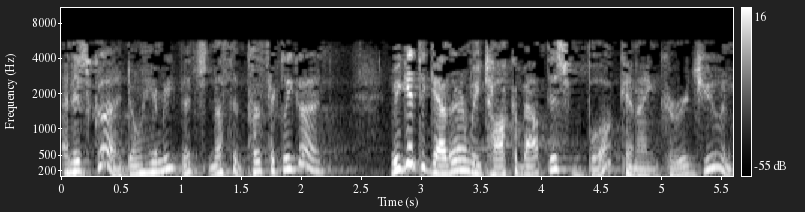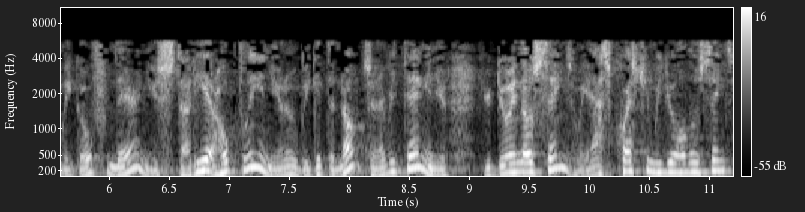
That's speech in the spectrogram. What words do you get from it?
and it's good. Don't hear me? It's nothing perfectly good. We get together and we talk about this book, and I encourage you, and we go from there, and you study it, hopefully, and you know, we get the notes and everything, and you're, you're doing those things, and we ask questions, we do all those things.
